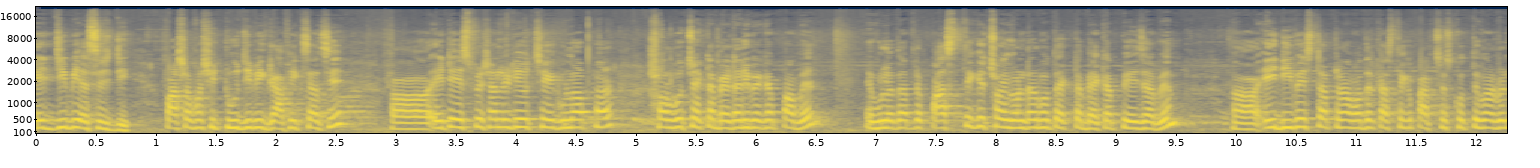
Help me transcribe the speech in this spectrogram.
eight GB SSD পাশাপাশি টু জিবি গ্রাফিক্স আছে। এটা স্পেশালিটি হচ্ছে এগুলো আপনার সর্বোচ্চ একটা ব্যাটারি ব্যাকআপ পাবেন। এগুলোতে আপনি পাঁচ থেকে ছয় ঘণ্টার মতো একটা ব্যাকআপ পেয়ে যাবেন। এই ডিভাইসটা আপনারা আমাদের কাছ থেকে পারচেস করতে পারবেন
